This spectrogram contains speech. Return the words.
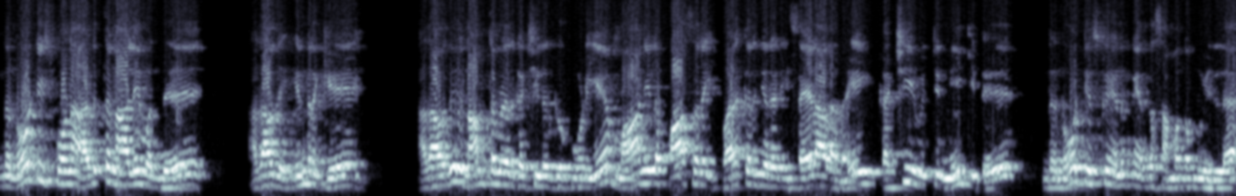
இந்த நோட்டீஸ் போன அடுத்த நாளே வந்து அதாவது இன்றைக்கு அதாவது நாம் தமிழர் கட்சியில் இருக்கக்கூடிய மாநில பாசறை வழக்கறிஞர் அணி செயலாளரை கட்சியை விட்டு நீக்கிட்டு இந்த நோட்டீஸ்க்கும் எனக்கும் எந்த சம்பந்தமும் இல்லை.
